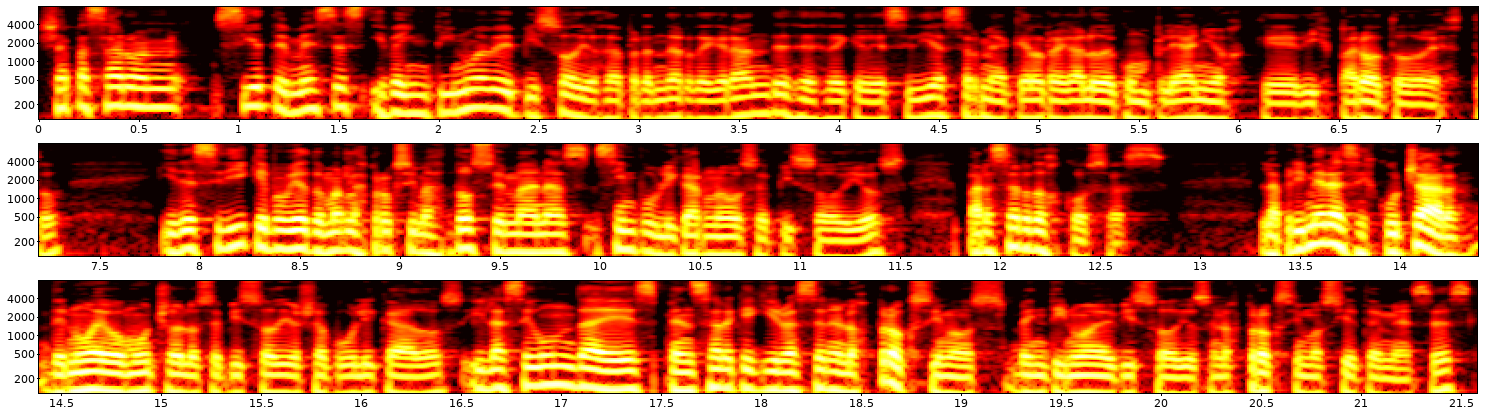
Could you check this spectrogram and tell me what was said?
Ya pasaron 7 meses y 29 episodios de Aprender de Grandes desde que decidí hacerme aquel regalo de cumpleaños que disparó todo esto, y decidí que me voy a tomar las próximas dos semanas sin publicar nuevos episodios para hacer dos cosas. La primera es escuchar de nuevo muchos de los episodios ya publicados, y la segunda es pensar qué quiero hacer en los próximos 29 episodios, en los próximos 7 meses,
